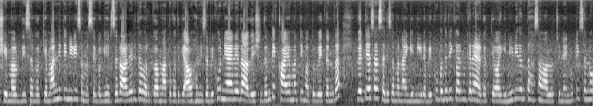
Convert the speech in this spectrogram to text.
ಕ್ಷೇಮಾಭಿವೃದ್ಧಿ ಸಂಘಕ್ಕೆ ಮಾನ್ಯತೆ ನೀಡಿ ಸಮಸ್ಯೆ ಬಗೆಹರಿಸಲು ಆಡಳಿತ ವರ್ಗ ಮಾತುಕತೆಗೆ ಆಹ್ವಾನಿಸಬೇಕು. ನ್ಯಾಯಾಲಯದ ಆದೇಶದಂತೆ ಕಾಯಮತಿ ಮತ್ತು ವೇತನದ ವ್ಯತ್ಯಾಸ ಸರಿಸಮನಾಗಿ ನೀಡಬೇಕು. ಬದಲಿ ಕಾರ್ಮಿಕರೇ ಅಗತ್ಯವಾಗಿ ನೀಡಿದಂತಹ ಸಮಾಲೋಚನೆ ನೋಟಿಸನ್ನು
